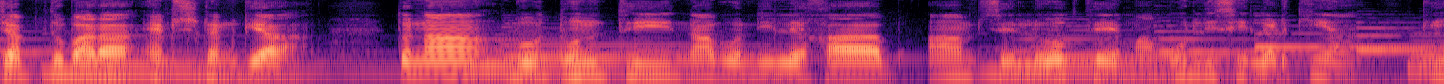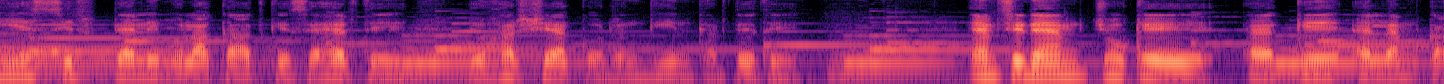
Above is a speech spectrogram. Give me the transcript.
جب دوبارہ ایمسٹرڈم گیا تو نہ وہ دھند تھی، نہ وہ نیلے خواب، عام سے لوگ تھے، معمولی سی لڑکیاں کہ یہ صرف پہلی ملاقات کے سحر تھے جو ہر شے کو رنگین کرتے تھے۔ ایم سی ڈیم چونکہ کے ایل ایم کا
